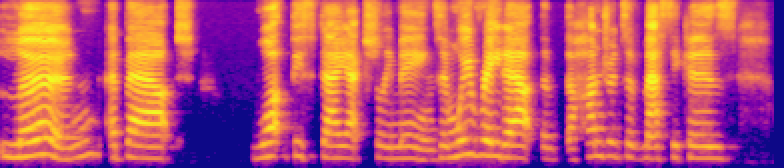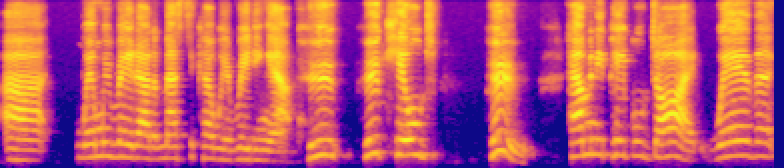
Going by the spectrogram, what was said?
learn about what this day actually means. And we read out the, the hundreds of massacres uh, when we read out a massacre, we're reading out who who killed who, how many people died, where the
